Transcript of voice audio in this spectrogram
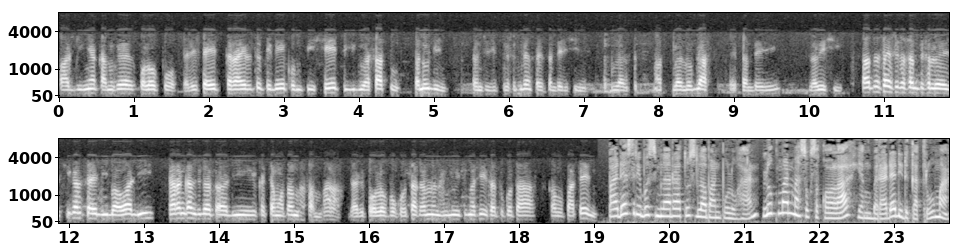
paginya kami ke Polopo. Jadi saya terakhir itu TB Kompise 721 Sanudin. Tahun 79 saya sampai di sini. Bulan bulan 12 saya sampai di Sulawesi. Satu saya sudah sampai Sulawesi kan saya dibawa di sekarang kan sudah di Kecamatan Masamba. Dari Polopo Kota kan dulu itu masih satu kota kabupaten. Pada 1980-an, Lukman masuk sekolah yang berada di dekat rumah.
